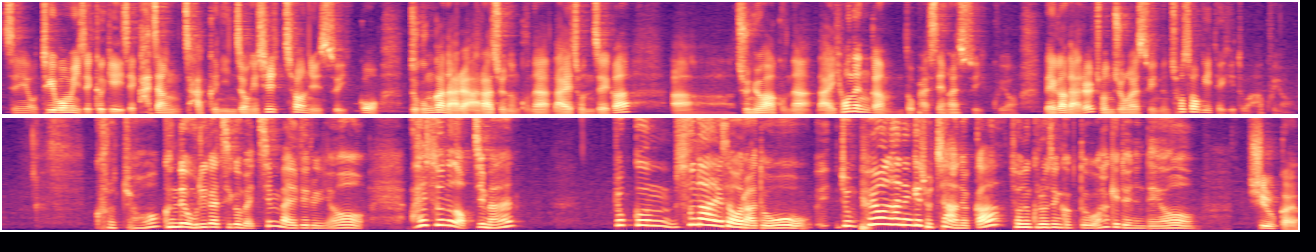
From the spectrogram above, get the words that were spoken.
이제 어떻게 보면 이제 그게 이제 가장 작은 인정의 실천일 수 있고 누군가 나를 알아주는구나, 나의 존재가 아, 중요하구나, 나의 효능감도 발생할 수 있고요. 내가 나를 존중할 수 있는 초석이 되기도 하고요. 그렇죠. 근데 우리가 지금 외친 말들을요, 할 수는 없지만 조금 순화해서라도 좀 표현하는 게 좋지 않을까? 저는 그런 생각도 하게 되는데요. 쉬울까요?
